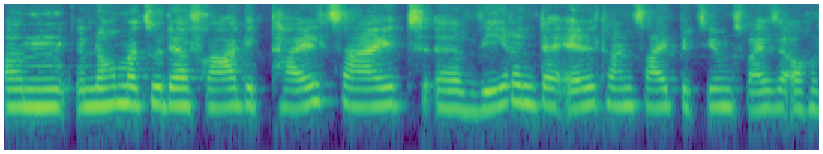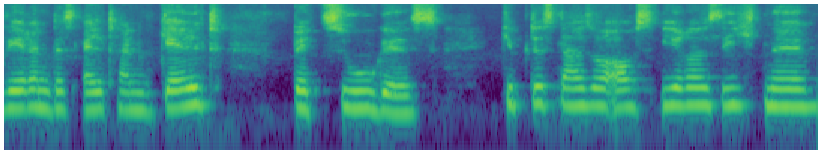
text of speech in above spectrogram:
Ähm, Nochmal zu der Frage Teilzeit äh, während der Elternzeit beziehungsweise auch während des Elterngeldbezuges. Gibt es da so aus Ihrer Sicht eine,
